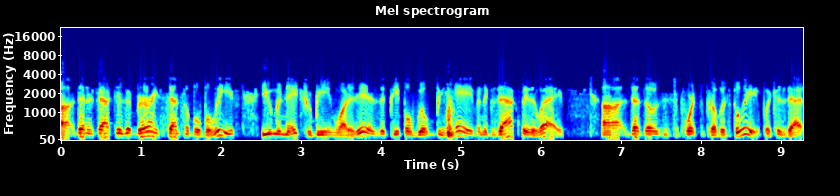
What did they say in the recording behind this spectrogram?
uh, then in fact there's a very sensible belief, human nature being what it is, that people will behave in exactly the way uh, that those who support the privilege believe, which is that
